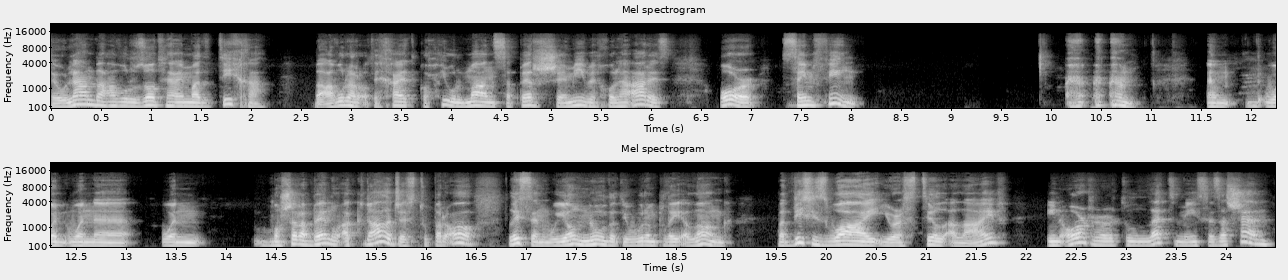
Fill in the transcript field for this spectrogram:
ואולם בעבור זאת העמדתיך, בעבור הראותיך את כוחי ולמען ספר שמי בכל הארץ, or same thing. um, when when uh, when Moshe Rabbeinu acknowledges to Paro, listen, we all knew that you wouldn't play along, but this is why you are still alive, in order to let me, says Hashem,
